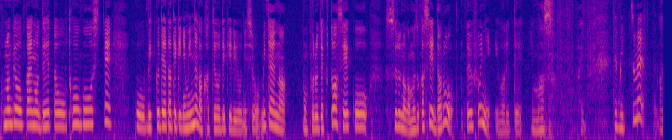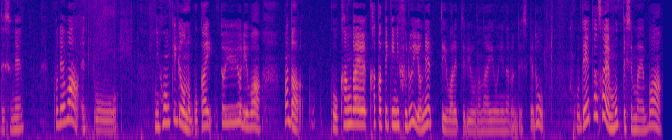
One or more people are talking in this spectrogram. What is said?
この業界のデータを統合してこうビッグデータ的にみんなが活用できるようにしようみたいなもうプロジェクトは成功するのが難しいだろうというふうに言われています。はい、で3つ目がですねこれは、えっと、日本企業の誤解というよりはまだこう考え方的に古いよねって言われてるような内容になるんですけどこうデータさえ持ってしまえば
